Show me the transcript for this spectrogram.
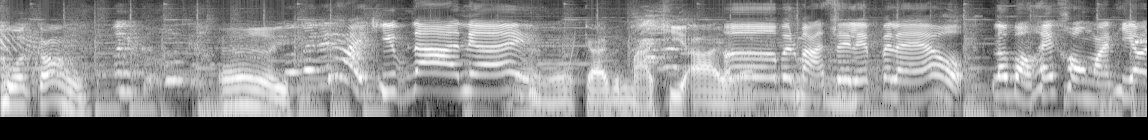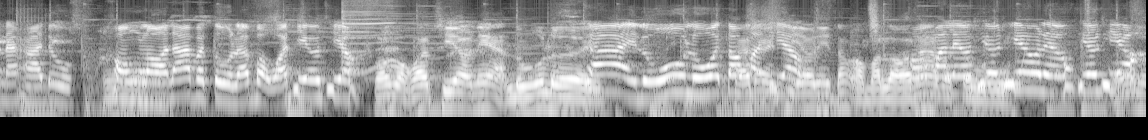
กลัวกล้องมัน เอ้ยมันไม่ได้ถ่ายคลิปนานไง กลายเป็นหมาขี้อายเอแล้วอเป็นหมาเซเลบไปแล้ว เราบอกให้คองมาเที่ยวนะคะ ดูอืมคองรอหน้าประตูแล้วบอกว่าเที่ยวเที่ยวพอบอกว่าเที่ยวเนี่ยรู้เลย ใช่ รู้รู้ว่าต้องมาถ้ได้เที่ยวเที่ยวนี่ต้องออกมารอคหองน้ามาเร็วประตูเที่ยวเที่ยวเร็วเที่ยวเที่ยวเอ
